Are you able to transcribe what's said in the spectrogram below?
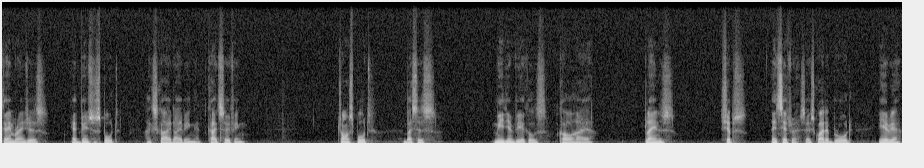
game ranges, adventure sport like skydiving and kite surfing, transport, buses, medium vehicles, car hire, planes, ships, etc. So it's quite a broad area.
